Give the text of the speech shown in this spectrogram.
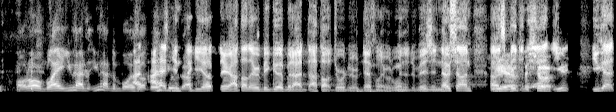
Hold on, Blaine. You had you had them boys I, up there I had too. though. Kentucky up there. I thought they would be good, but I, I thought Georgia would definitely would win the division. Knowshon. Uh, Yeah, speaking for of sure. that, you you got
